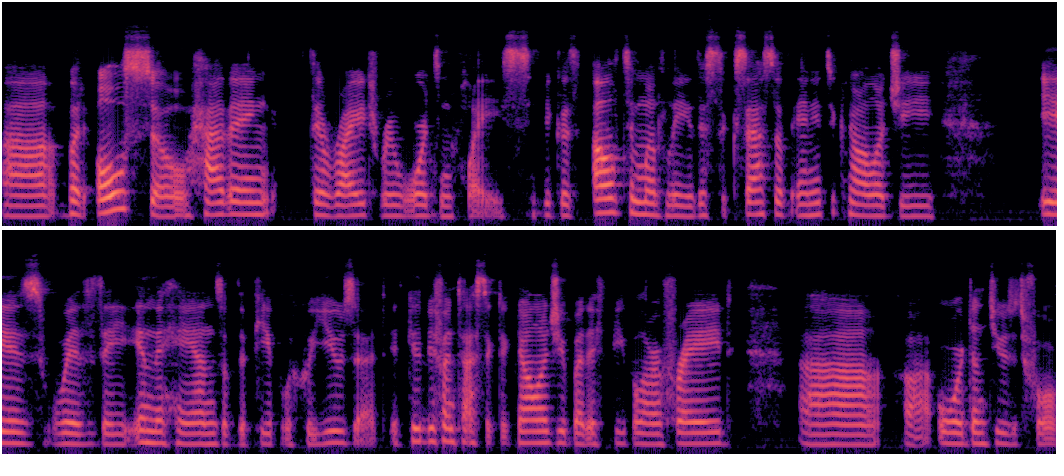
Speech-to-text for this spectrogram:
uh, but also having the right rewards in place because ultimately the success of any technology is with the in the hands of the people who use it. It could be fantastic technology, but if people are afraid uh, uh, or don't use it for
